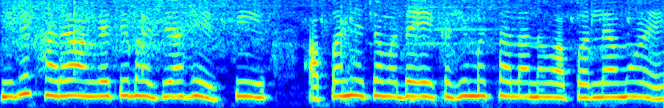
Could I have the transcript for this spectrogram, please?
ही जी खाऱ्या वांग्याची भाजी आहे ती आपण ह्याच्यामध्ये एकही मसाला न वापरल्यामुळे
